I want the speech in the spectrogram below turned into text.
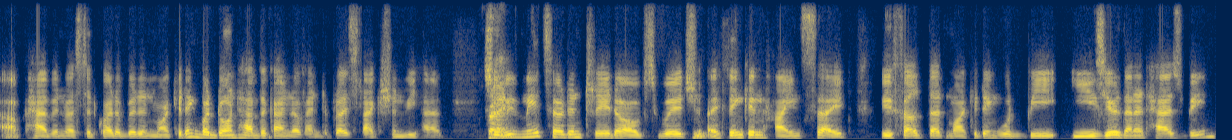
uh, have invested quite a bit in marketing, but don't have the kind of enterprise traction we have. So right. we've made certain trade-offs, which mm-hmm. I think in hindsight, we felt that marketing would be easier than it has been.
